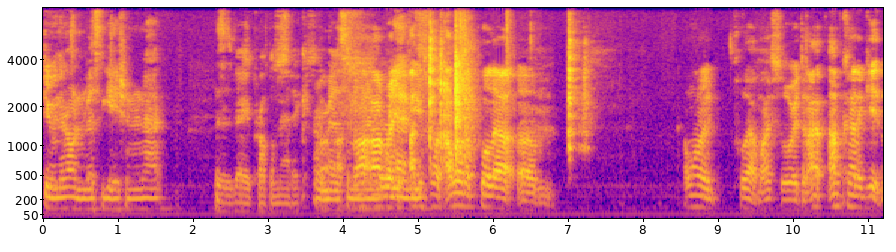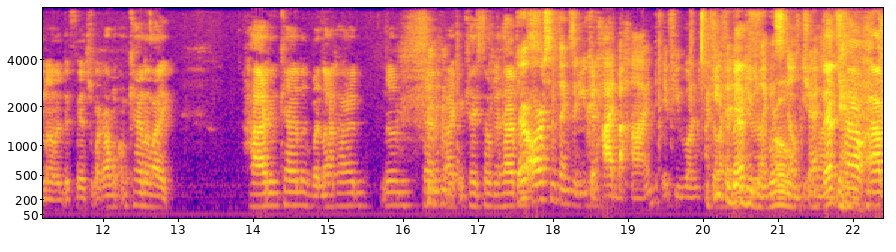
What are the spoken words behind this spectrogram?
doing their own investigation or not. this is very problematic. Or medicine. So or I, already, I just want. I want to pull out. Um, I want to pull out my swords, and I, I'm kind of getting on the defensive. Like I'm, I'm kind of like hiding, kind of, but not hiding. You know what I mean? Kind of like in case something happens. There are some things that you could hide behind if you wanted to I go keep ahead and do he's a like a rogue, stealth check. That's Yeah. how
